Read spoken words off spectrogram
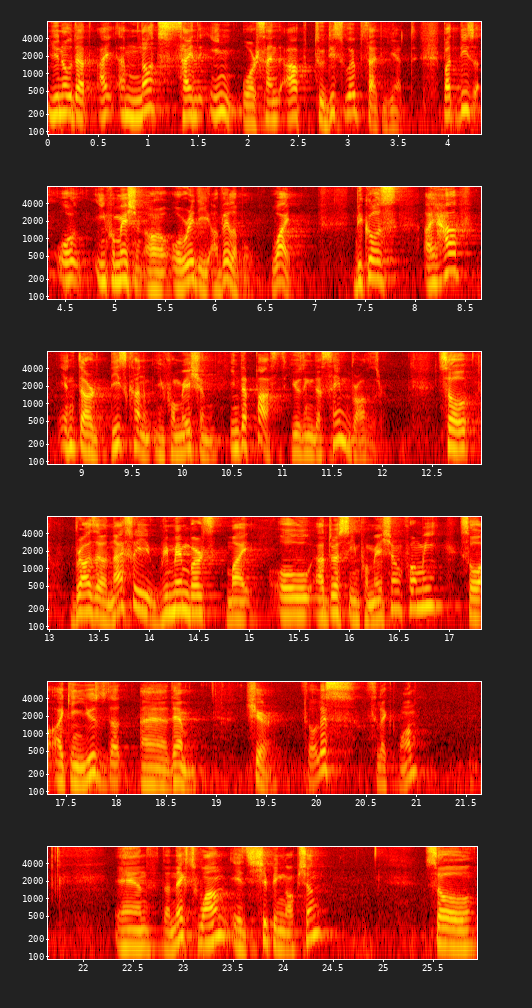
you know that I am not signed in or signed up to this website yet, but these all information are already available. Why? Because I have entered this kind of information in the past using the same browser. So browser nicely remembers my all address information for me, so I can use that, uh, them here. So let's select one. And the next one is shipping option. So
